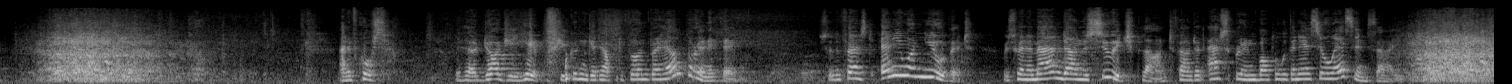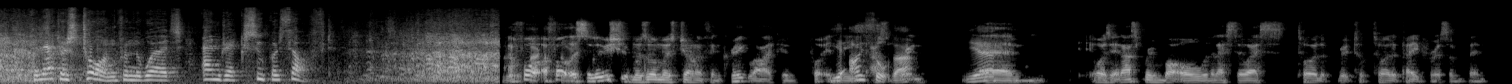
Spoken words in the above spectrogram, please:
and of course, with her dodgy hip, she couldn't get up to phone for help or anything. So the first anyone knew of it was when a man down the sewage plant found an aspirin bottle with an SOS inside. The letters torn from the words Andrex Super Soft. I thought I thought the solution was almost Jonathan Creek like of putting Yeah, the I thought that. yeah Um, was it an aspirin bottle with an SOS toilet ripped up toilet paper or something,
